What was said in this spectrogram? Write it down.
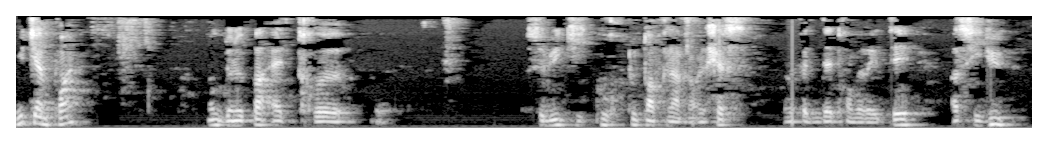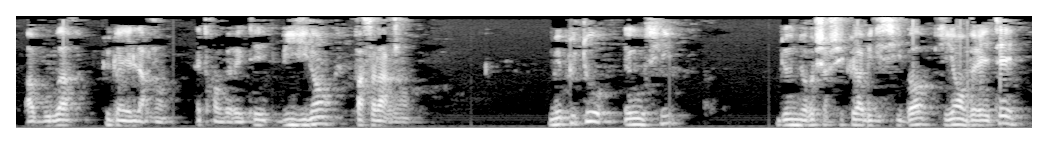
Huitième point, donc de ne pas être euh, celui qui court tout le temps après l'argent. Le hirs, le fait d'être en vérité assidu à vouloir plus gagner de l'argent, être en vérité vigilant face à l'argent mais plutôt et aussi de ne rechercher que la vie qui est en vérité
